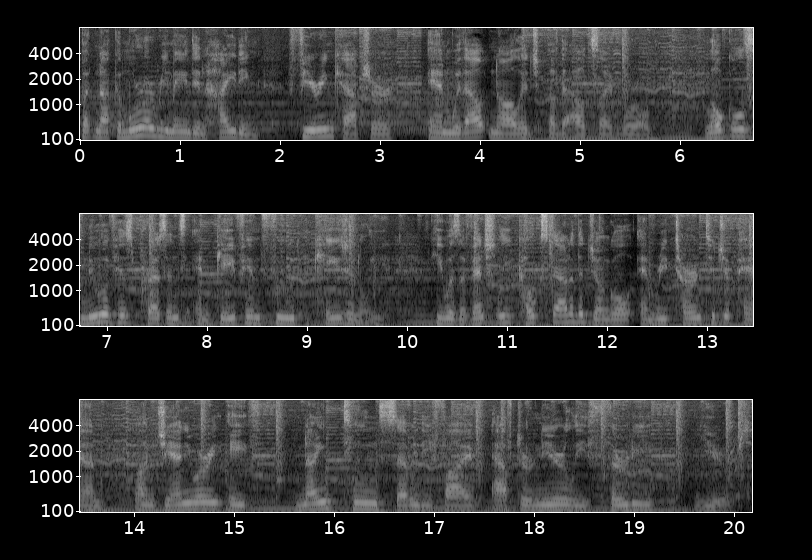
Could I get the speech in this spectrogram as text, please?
but Nakamura remained in hiding, fearing capture, and without knowledge of the outside world. Locals knew of his presence and gave him food occasionally. He was eventually coaxed out of the jungle and returned to Japan on January 8, 1975, after nearly 30 years.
